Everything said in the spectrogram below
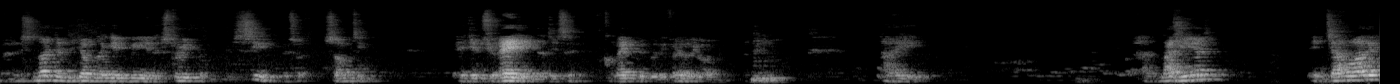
But it's not that the government gave me an the sea. it's something Egyptianating that is connected with everyone. Mm -hmm. I uh, last year in January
